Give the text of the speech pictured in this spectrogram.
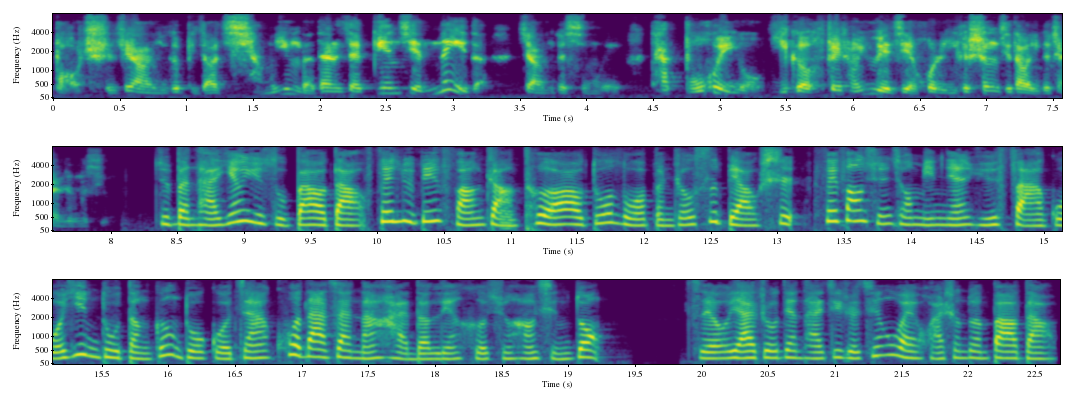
保持这样一个比较强硬的，但是在边界内的这样一个行为，它不会有一个非常越界或者一个升级到一个战争的行为。据本台英语组报道，菲律宾防长特奥多罗本周四表示，菲方寻求明年与法国、印度等更多国家扩大在南海的联合巡航行动。自由亚洲电台记者经纬华盛顿报道。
